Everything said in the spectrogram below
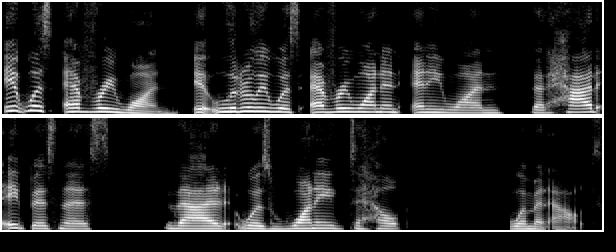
it was everyone. It literally was everyone and anyone that had a business that was wanting to help women out.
